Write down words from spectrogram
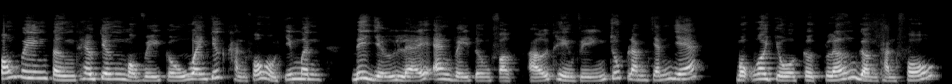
Phóng viên từng theo chân một vị cựu quan chức thành phố Hồ Chí Minh đi dự lễ an vị tượng Phật ở thiền viện Trúc Lâm Chánh Giác, một ngôi chùa cực lớn gần thành phố.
